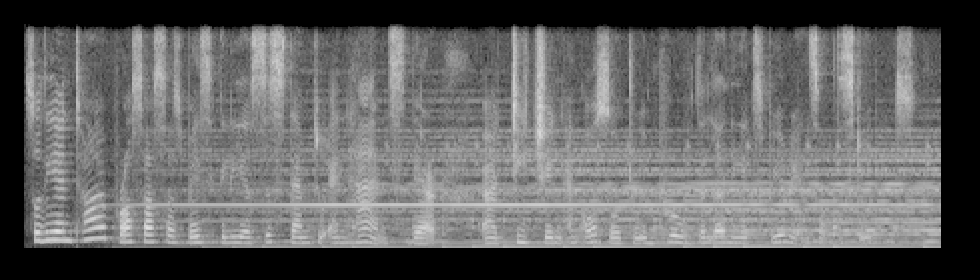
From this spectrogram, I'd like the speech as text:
So the entire process has basically a system to enhance their uh, teaching and also to improve the learning experience of the students.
